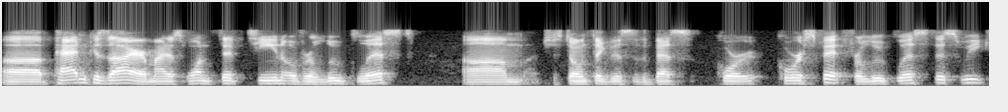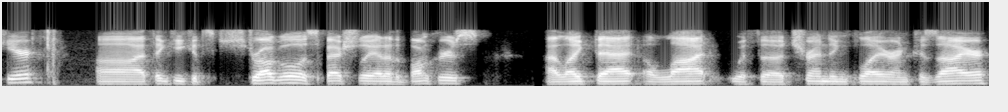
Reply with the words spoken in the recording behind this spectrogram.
uh, Patton Kizzire minus 115 over Luke List. Um, just don't think this is the best cor- course fit for Luke List this week here. Uh, I think he could struggle, especially out of the bunkers. I like that a lot with a trending player in Kizzire.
